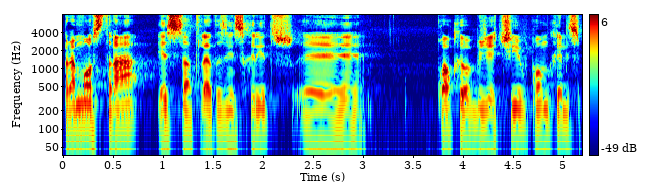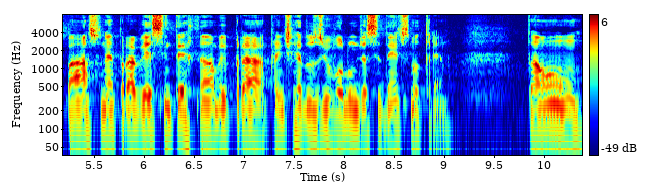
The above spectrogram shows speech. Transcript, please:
para mostrar esses atletas inscritos é, qual que é o objetivo, como que eles passam, né, para ver esse intercâmbio e para a gente reduzir o volume de acidentes no treino. Então,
